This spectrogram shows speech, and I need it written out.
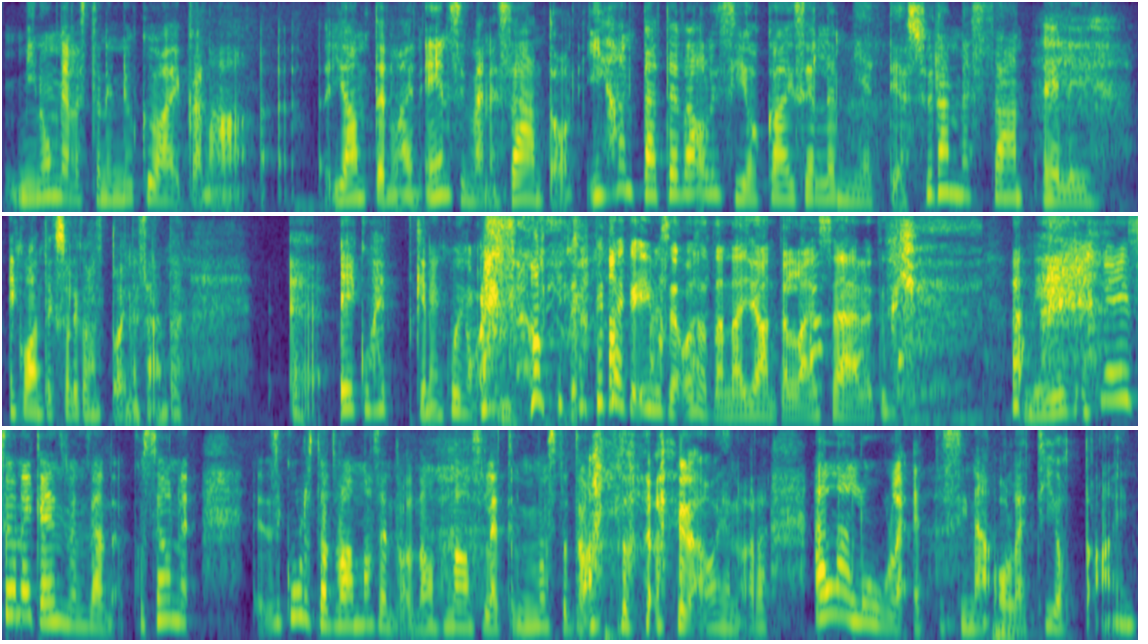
minun mielestäni nykyaikana Janttenlain ensimmäinen sääntö on ihan pätevä olisi jokaiselle miettiä sydämessään. Eli? Eiku, anteeksi, oliko se toinen sääntö? Ei kun hetkinen, kuinka monessa se oli? Pitääkö ihmisen osata nämä Jantelain säännöt? niin. niin, se on eikä ensimmäinen sääntö, kun se on, se kuulostaa vaan masentavalta, mutta mä oon silleen, että minusta tämä on todella hyvä ohjenuora. Älä luule, että sinä olet jotain.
